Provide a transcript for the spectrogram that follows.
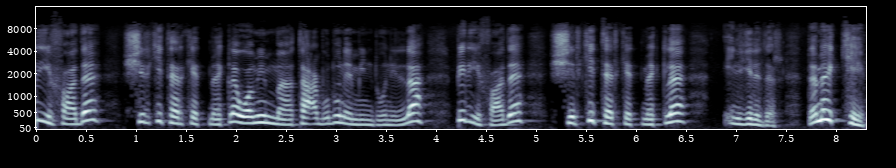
ifade şirki terk etmekle ve mimma ta'budun min dunillah bir ifade şirki terk etmekle ilgilidir. Demek ki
